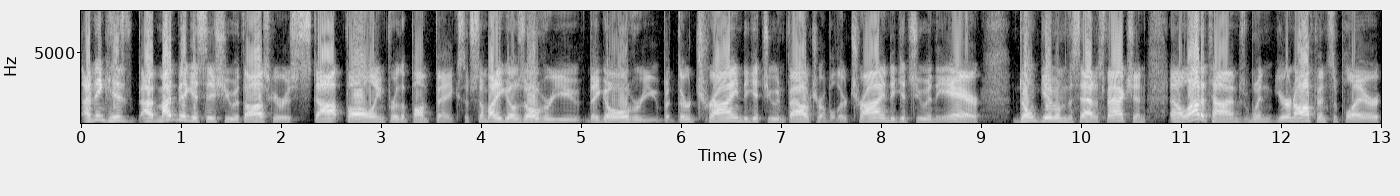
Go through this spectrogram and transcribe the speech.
I think his uh, my biggest issue with Oscar is stop falling for the pump fakes. If somebody goes over you, they go over you, but they're trying to get you in foul trouble. They're trying to get you in the air. Don't give them the satisfaction. And a lot of times when you're an offensive player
